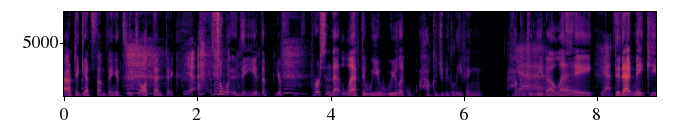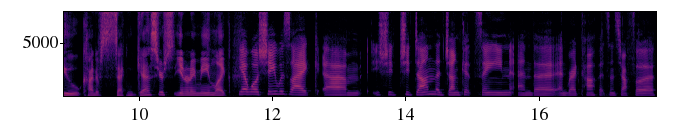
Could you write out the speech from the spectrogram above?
out to get something. It's it's authentic. Yeah. So the, you- the your person that left, were you were you like, how could you be leaving? How could you leave L.A.? yes. Did that make you kind of second guess your, you know what I mean? Like, Yeah, well, she was like, um, she she'd done the junket scene and the and red carpets and stuff for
